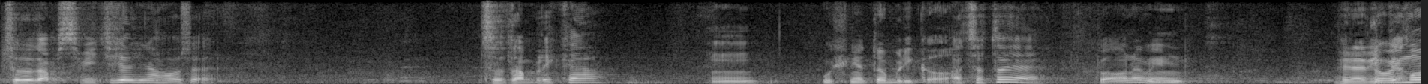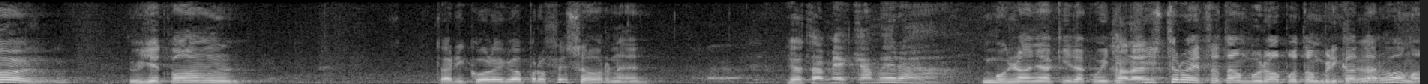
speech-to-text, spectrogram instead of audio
Co to tam svítí nahoře? Co to tam bliká? Už mě to bliká. A co to je? To nevím. Vy To nevíte? by mohl vidět pan tady kolega profesor, ne? Jo, tam je kamera. Možná nějaký takový ty Ale- přístroje, co tam budou potom blikat nad vama.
